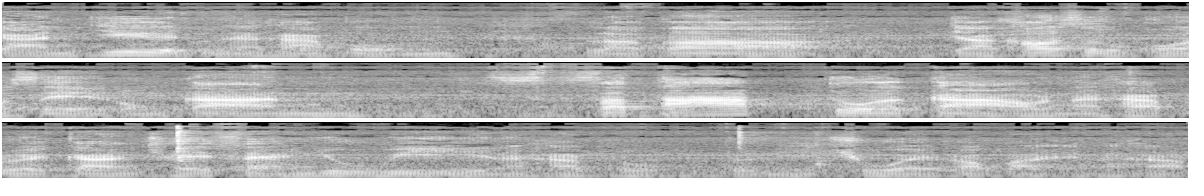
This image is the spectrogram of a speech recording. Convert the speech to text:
การยืดนะครับผม เราก็ จะเข้าสู่โปรเซสของการสตาร์ทตัวกาวนะครับ โดยการใช้แสง UV นะครับผมตัวนี้ช่วยเข้าไปนะครับ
